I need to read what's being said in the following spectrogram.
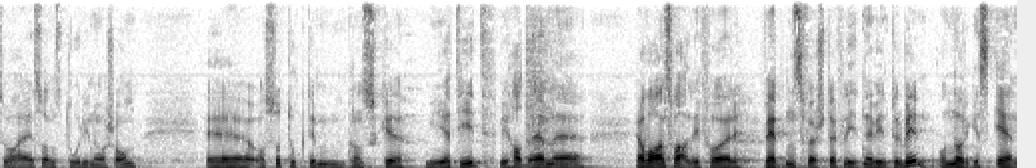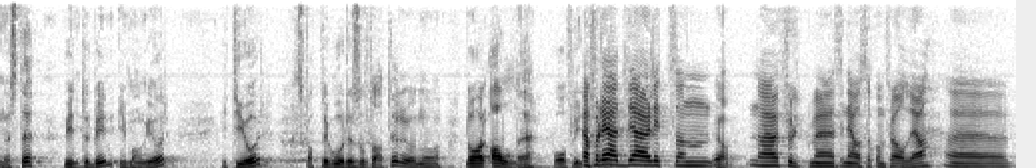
Så var en sånn stor innovasjon. Eh, og så tok det ganske mye tid. En, eh, jeg var ansvarlig for verdens første flytende vindturbin og Norges eneste vindturbin i mange år. I ti år. Skapte gode resultater. Og nå, nå har alle på flytende Ja, for det, det er litt sånn Ja. Nå har jeg fulgt med siden jeg også kom fra olja. Eh,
